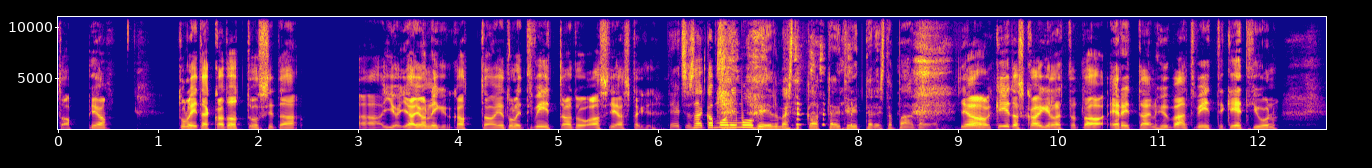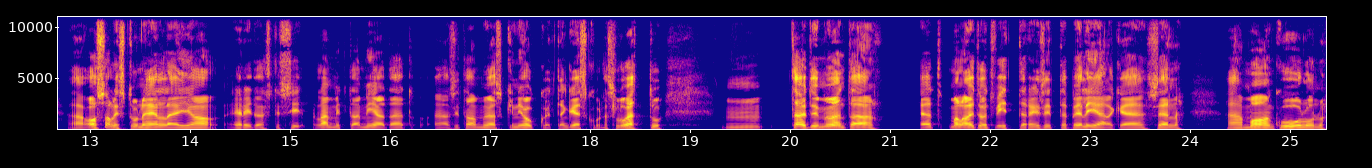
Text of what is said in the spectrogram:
tappia. Tuli itse katsottua sitä ja Jonikin katsoo ja tuli twiittautua asiasta. Itse asiassa aika moni muukin ilmeisesti katteli Twitteristä päätällä. Joo, kiitos kaikille tota, erittäin hyvän twiittiketjun uh, osallistuneelle ja erityisesti si- lämmittää mieltä, että uh, sitä on myöskin joukkueiden keskuudessa luettu. Mm, täytyy myöntää, että mä laitoin Twitteriin sitten pelin jälkeen sen maan kuulun,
